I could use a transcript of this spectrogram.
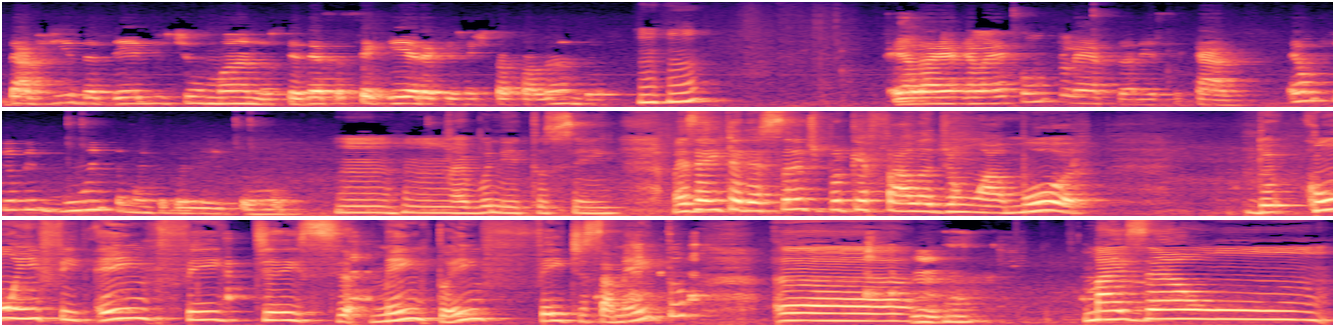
da vida deles de humanos. Quer dizer, essa cegueira que a gente está falando, Uhum. ela é, ela é completa nesse caso. É um filme muito, muito bonito. Uhum, é bonito, sim. Mas é interessante porque fala de um amor do, com enfe, enfeitiçamento, enfeitiçamento, ah, mas é um.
